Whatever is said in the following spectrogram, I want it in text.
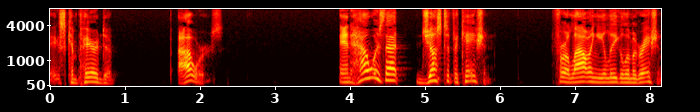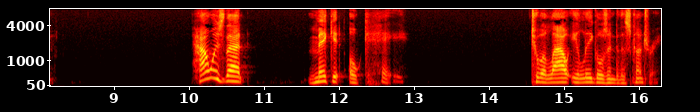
as compared to ours. And how is that justification for allowing illegal immigration? How is that make it okay to allow illegals into this country?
